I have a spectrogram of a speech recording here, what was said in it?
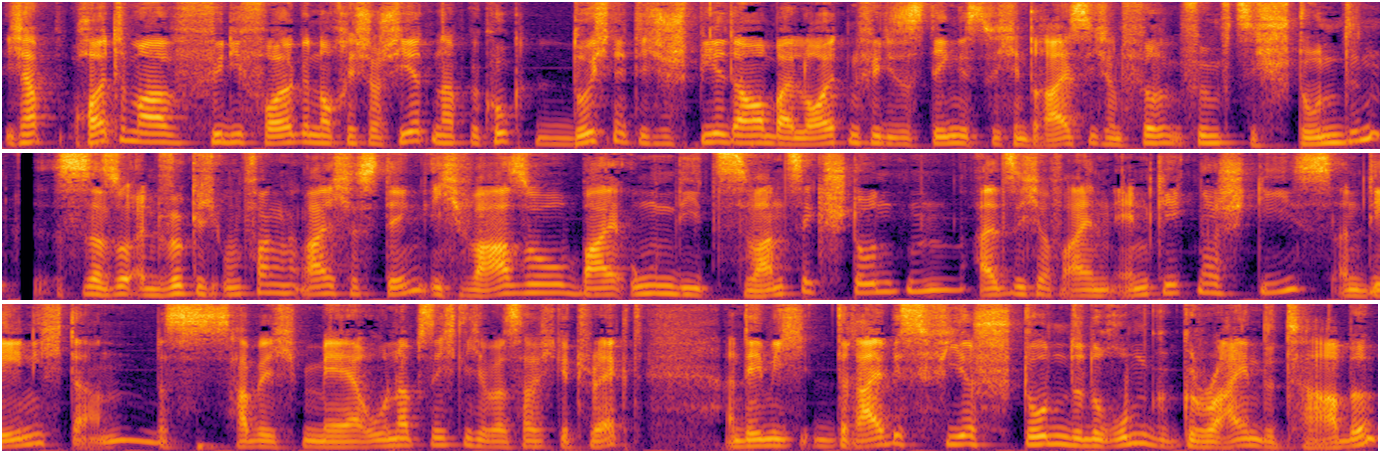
ich habe heute mal für die Folge noch recherchiert und habe geguckt, durchschnittliche Spieldauer bei Leuten für dieses Ding ist zwischen 30 und 50 Stunden. Es ist also ein wirklich umfangreiches Ding. Ich war so bei um die 20 Stunden, als ich auf einen Endgegner stieß, an den ich dann, das habe ich mehr unabsichtlich, aber das habe ich getrackt, an dem ich drei bis vier Stunden rumgegrindet habe,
